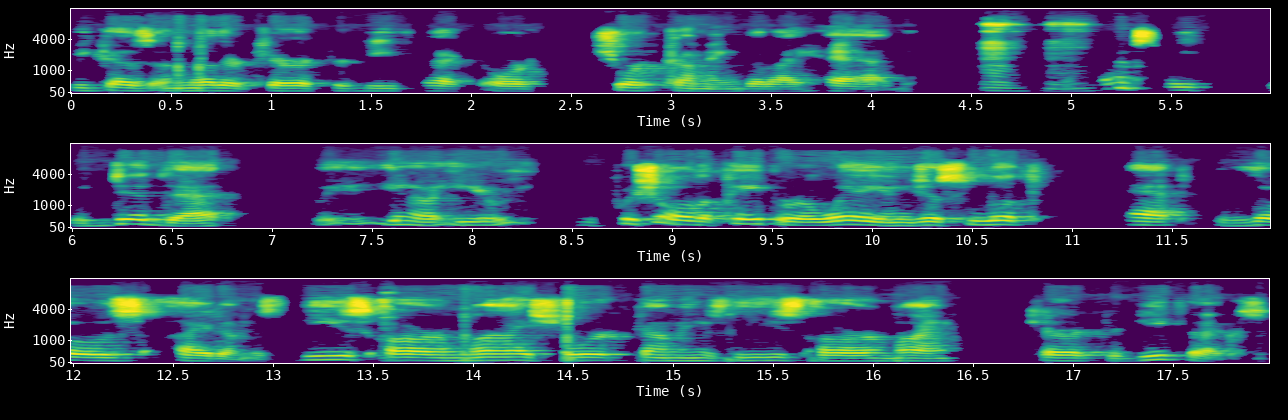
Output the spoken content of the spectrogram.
because another character defect or shortcoming that I had. Mm-hmm. Once we, we did that, we, you know, you, you push all the paper away and just look at those items. These are my shortcomings. These are my character defects.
